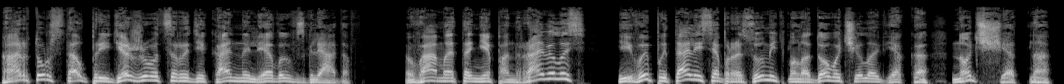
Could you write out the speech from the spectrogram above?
Артур стал придерживаться радикально левых взглядов. Вам это не понравилось, и вы пытались образумить молодого человека, но тщетно.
